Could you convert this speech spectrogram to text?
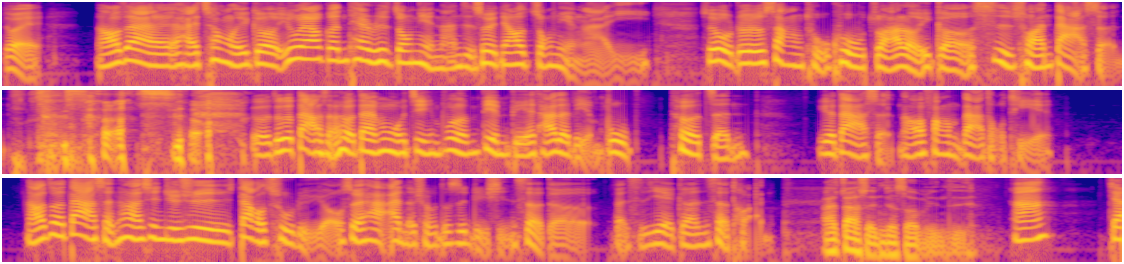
对。然后再还唱了一个，因为要跟 Terry 是中年男子，所以一定要中年阿姨，所以我就上图库抓了一个四川大神，傻笑，有这个大神，还有戴墨镜，不能辨别他的脸部特征，一个大神，然后放大头贴，然后这个大神他的兴趣是到处旅游，所以他按的全部都是旅行社的粉丝页跟社团。啊，大神叫什么名字？啊，叫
